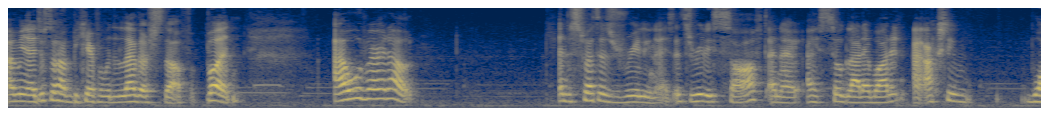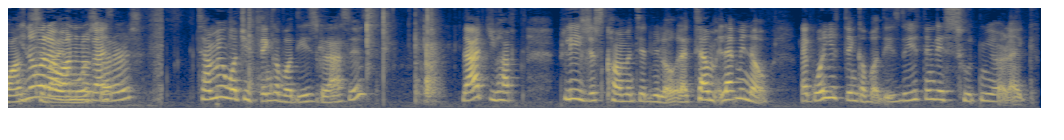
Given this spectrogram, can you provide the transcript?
I mean, I just don't have to be careful with the leather stuff, but I would wear it out. And the sweater is really nice. It's really soft, and I, I'm so glad I bought it. I actually want you know what I want to know, guys? Sweaters. Tell me what you think about these glasses. That you have, please just comment it below. Like, tell me, let me know. Like, what do you think about these? Do you think they suit me or like,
